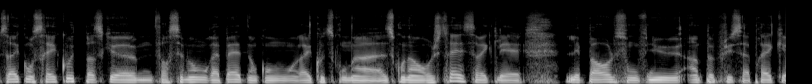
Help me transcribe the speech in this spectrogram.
c'est vrai qu'on se réécoute parce que euh, forcément on répète, donc on réécoute ce qu'on a, ce qu'on a enregistré. C'est vrai que les, les paroles sont venues un peu plus après que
